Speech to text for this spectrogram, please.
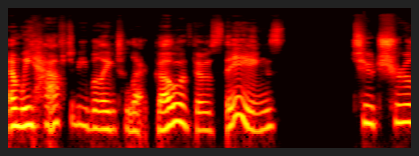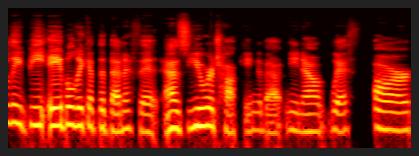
And we have to be willing to let go of those things to truly be able to get the benefit, as you were talking about, know, with our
